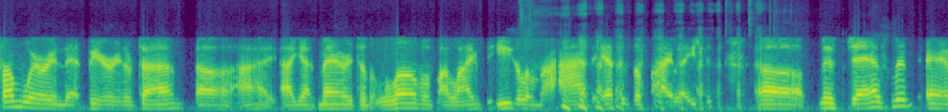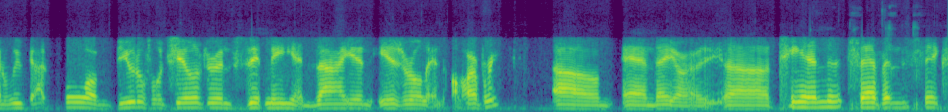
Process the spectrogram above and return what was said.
somewhere in that period of time, uh, I, I got married to the love of my life, the eagle of my eye, the essence of my elation, uh, Miss Jasmine. And we've got four beautiful children, Sydney and Zion, Israel, and Aubrey um, and they are uh, 10, 7, 6,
